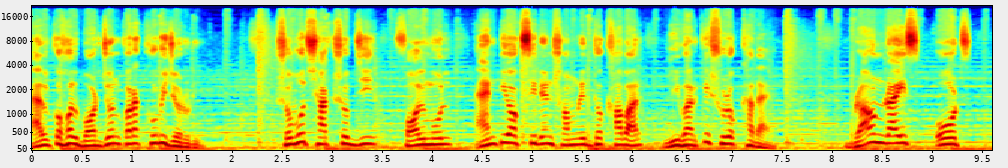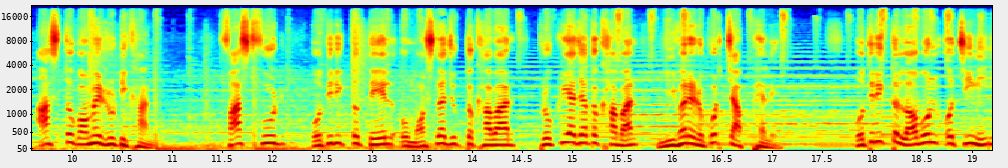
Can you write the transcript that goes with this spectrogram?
অ্যালকোহল বর্জন করা খুবই জরুরি। সবুজ শাকসবজি, ফলমূল অ্যান্টিঅক্সিডেন্ট সমৃদ্ধ খাবার লিভারকে সুরক্ষা দেয়। ব্রাউন রাইস, ওটস, আস্ত গমের রুটি খান। ফাস্ট ফুড, অতিরিক্ত তেল ও মশলাযুক্ত খাবার, প্রক্রিয়াজাত খাবার লিভারের ওপর চাপ ফেলে। অতিরিক্ত লবণ ও চিনি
